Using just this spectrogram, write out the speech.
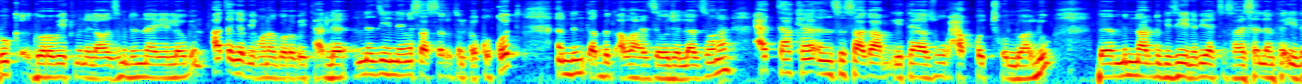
ሩቅ ጎረቤት ምንለው ዝምድና የሌለው ግን አጠገብ የሆነ ጎረቤት አለ እነዚህን የመሳሰሉትን ሕቁቆች እንድንጠብቅ አላህ አዘ ወጀል አዘውናል ሐታ ከእንስሳ ጋር የተያዙ ሐቆች ሁሉ አሉ በምናርድ ጊዜ ነቢያችን ስ ሰለም ፈኢዛ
